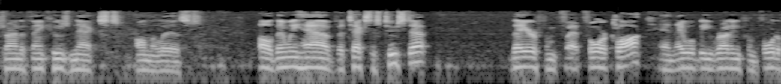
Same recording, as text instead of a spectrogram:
trying to think who's next on the list. Oh, then we have the Texas Two Are from at four o'clock, and they will be running from four to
